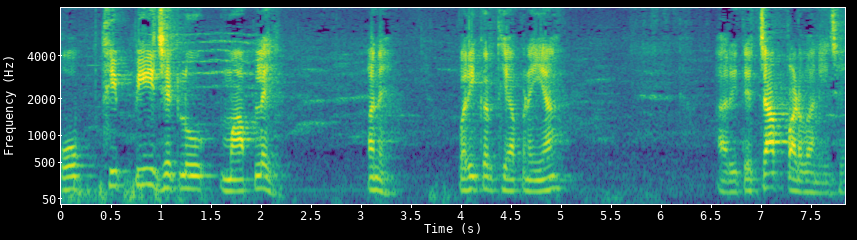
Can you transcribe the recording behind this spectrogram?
ઓપથી પી જેટલું માપ લઈ અને પરિકરથી આપણે અહીંયા આ રીતે ચાપ પાડવાની છે.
